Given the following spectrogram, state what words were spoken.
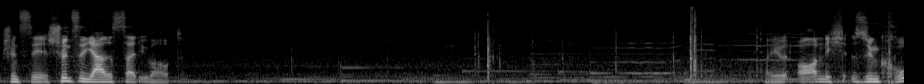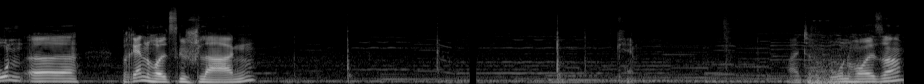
Schönste, schönste Jahreszeit überhaupt. Hier wird ordentlich synchron äh, Brennholz geschlagen. Okay. Weitere Wohnhäuser.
